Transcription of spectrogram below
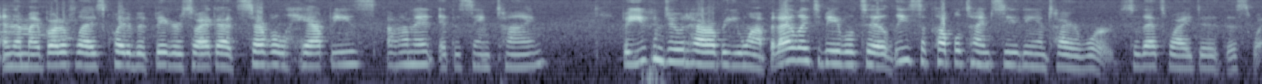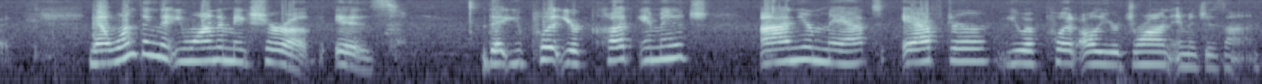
and then my butterfly is quite a bit bigger so I got several happies on it at the same time. But you can do it however you want but I like to be able to at least a couple times see the entire word so that's why I did it this way. Now one thing that you want to make sure of is that you put your cut image on your mat after you have put all your drawn images on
